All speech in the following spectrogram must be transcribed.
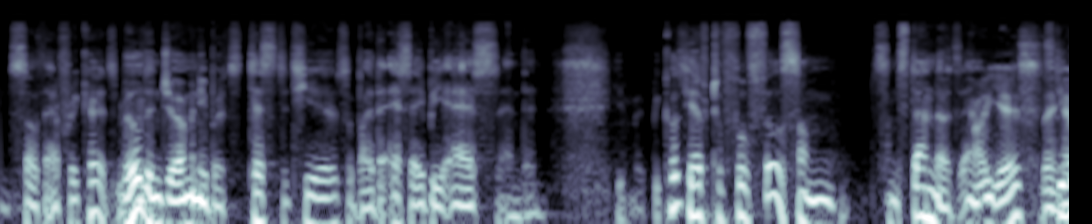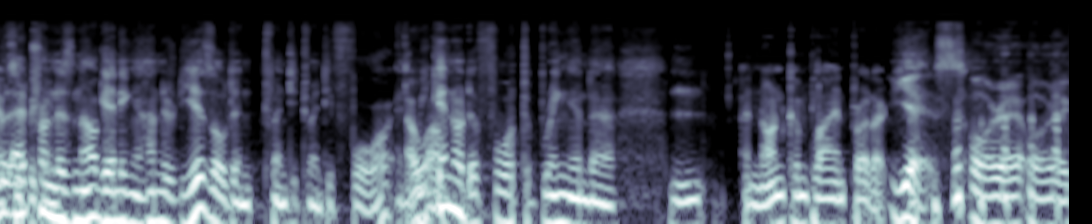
in South Africa. It's built mm-hmm. in Germany, but it's tested here. So by the SABS, and then because you have to fulfill some some standards. And oh yes, Stiebel Eltron is now getting 100 years old in 2024, and oh, we wow. cannot afford to bring in a a non-compliant product. Yes, or a, or a,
